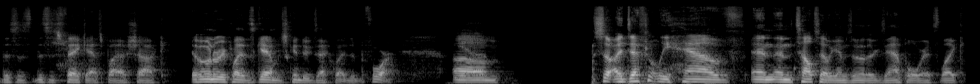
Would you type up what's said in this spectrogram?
This is this is fake ass Bioshock. If I'm gonna replay this game, I'm just gonna do exactly what I did before." Yeah. Um, so I definitely have, and and the Telltale game is another example where it's like,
